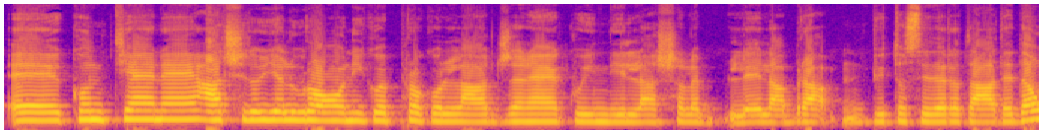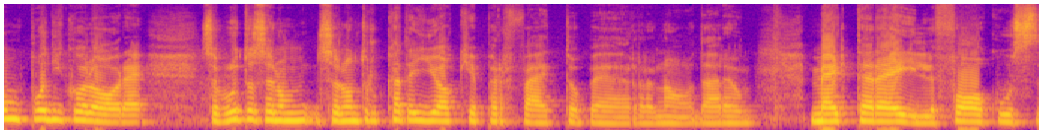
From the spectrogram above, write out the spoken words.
eh, contiene acido ialuronico e procollagene, quindi lascia le, le, labbra piuttosto idratate, dà un po' di colore, soprattutto se non, se non truccate gli occhi è perfetto per no, dare, mettere il focus,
